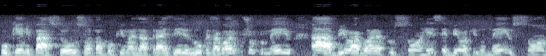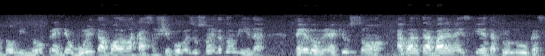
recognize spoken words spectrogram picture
O Kenny passou, o som está um pouquinho mais atrás dele. O Lucas agora puxou para o meio, ah, abriu agora para o som, recebeu aqui no meio, o som dominou, prendeu muito a bola, a marcação chegou, mas o som ainda domina. Tem o domínio aqui o som. Agora trabalha na esquerda para o Lucas.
